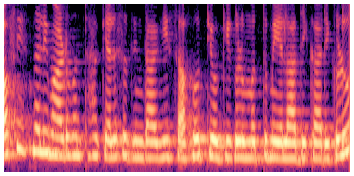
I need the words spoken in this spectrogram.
ಆಫೀಸ್ನಲ್ಲಿ ಮಾಡುವಂತಹ ಕೆಲಸದಿಂದಾಗಿ ಸಹೋದ್ಯೋಗಿಗಳು ಮತ್ತು ಮೇಲಾಧಿಕಾರಿಗಳು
